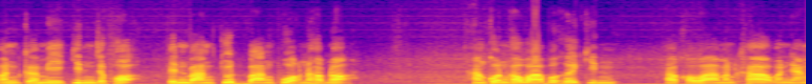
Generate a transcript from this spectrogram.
มันก็มีกินเฉพาะเป็นบางจุดบางพวกนะครับ เนาะทางคนเขาว่าบ่เคยกินเขาเขาว่ามันข้าวมันหยัง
